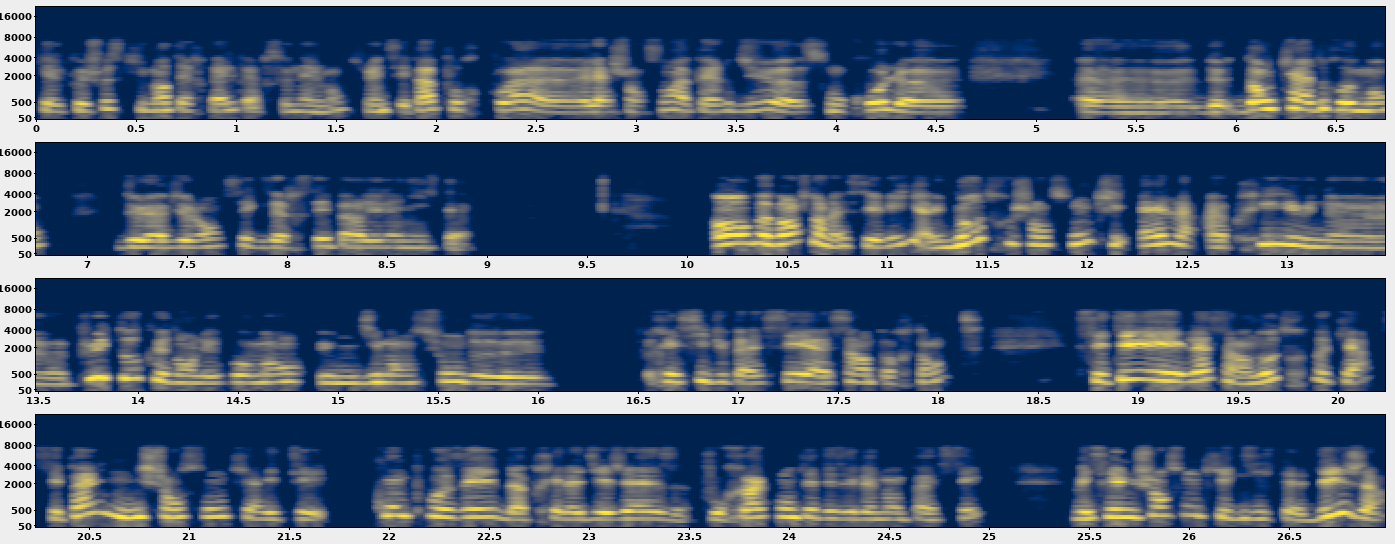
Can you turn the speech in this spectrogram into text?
quelque chose qui m'interpelle personnellement. Je ne sais pas pourquoi euh, la chanson a perdu euh, son rôle d'encadrement de, la violence exercée par les Lannister. En revanche, dans la série, il y a une autre chanson qui, elle, a pris une, plutôt que dans les romans, une dimension de récit du passé assez importante. C'était là, c'est un autre cas. C'est pas une chanson qui a été composée d'après la diégèse pour raconter des événements passés, mais c'est une chanson qui existait déjà,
